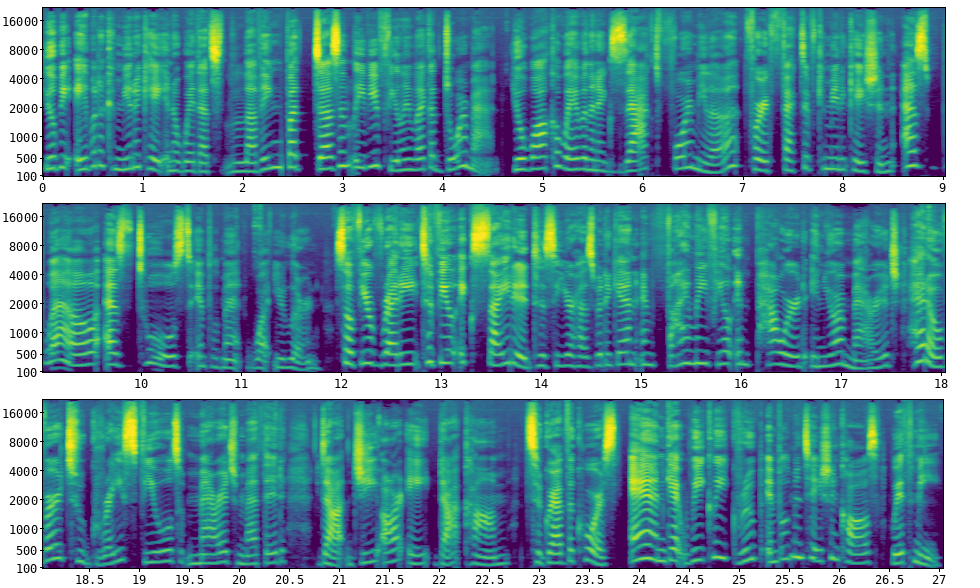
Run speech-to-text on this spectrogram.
You'll be able to communicate in a way that's loving but doesn't leave you feeling like a doormat. You'll walk away with an exact formula for effective communication as well as tools to implement what you learn. So if you're ready to feel excited to see your husband again and finally feel empowered in your marriage, head over to gracefueledmarriagemethod.gr8.com to grab the course and get weekly group implementation calls with me.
